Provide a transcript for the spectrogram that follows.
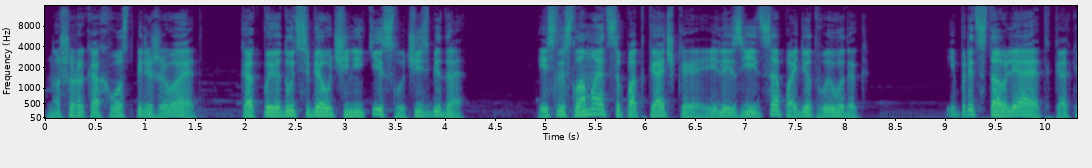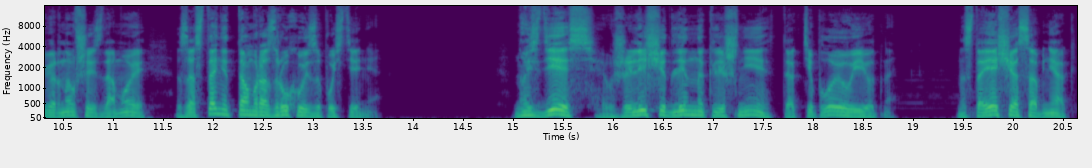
Но Широкохвост переживает, как поведут себя ученики, случись беда. Если сломается подкачка или из яйца пойдет выводок. И представляет, как, вернувшись домой, застанет там разруху и запустение. Но здесь, в жилище длинно клешни, так тепло и уютно. Настоящий особняк.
